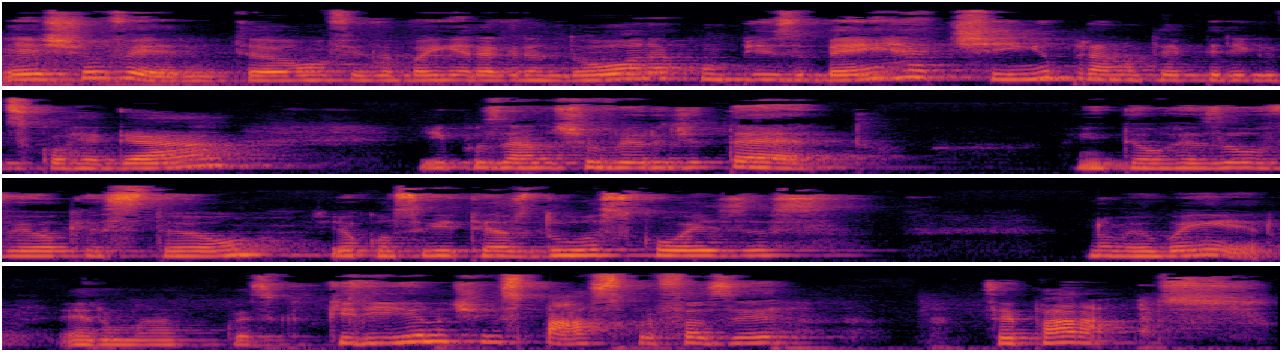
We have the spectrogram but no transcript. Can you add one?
e chuveiro. Então eu fiz a banheira grandona com piso bem retinho para não ter perigo de escorregar e pusemos chuveiro de teto. Então resolveu a questão e eu consegui ter as duas coisas no meu banheiro. Era uma coisa que eu queria, não tinha espaço para fazer separados.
